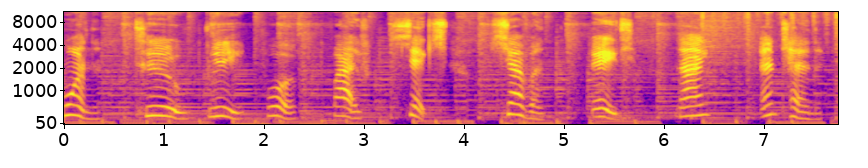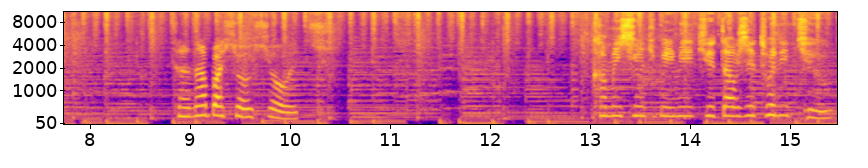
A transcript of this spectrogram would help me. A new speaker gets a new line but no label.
1, 2, 3, 4, 5, 6, 7, 8, 9, and ten. Turn up so short. Coming soon to be me 2022.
